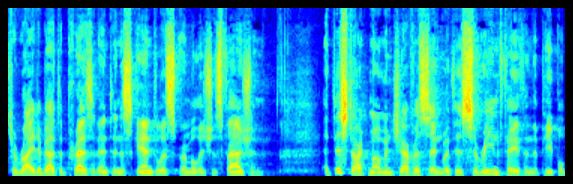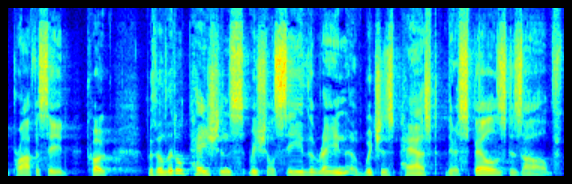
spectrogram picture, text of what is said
to write about the president in a scandalous or malicious fashion. At this dark moment, Jefferson, with his serene faith in the people, prophesied, quote, with a little patience, we shall see the reign of witches past, their spells dissolve.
